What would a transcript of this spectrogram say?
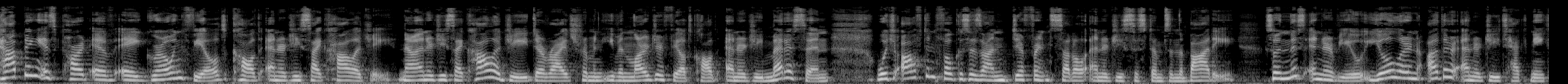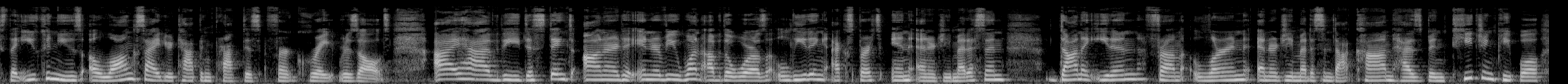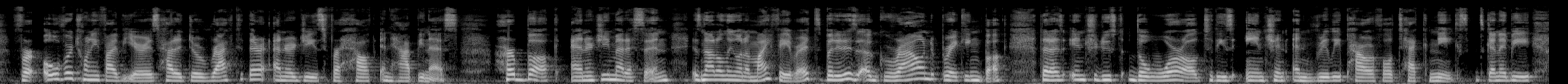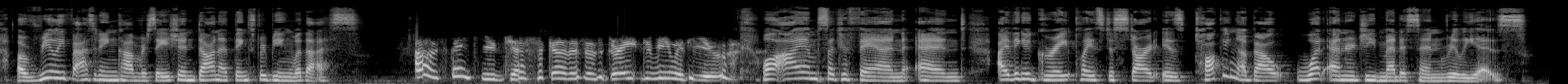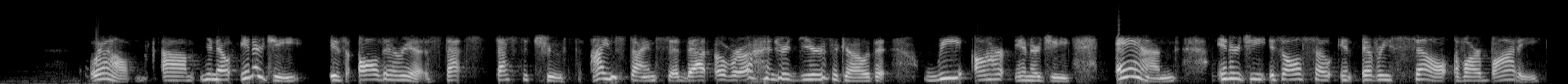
Tapping is part of a growing field called energy psychology. Now, energy psychology derives from an even larger field called energy medicine, which often focuses on different subtle energy systems in the body. So in this interview, you'll learn other energy techniques that you can use alongside your tapping practice for great results. I have the distinct honor to interview one of the world's leading experts in energy medicine. Donna Eden from learnenergymedicine.com has been been teaching people for over 25 years how to direct their energies for health and happiness. Her book, Energy Medicine, is not only one of my favorites, but it is a groundbreaking book that has introduced the world to these ancient and really powerful techniques. It's going to be a really fascinating conversation. Donna, thanks for being with us. Oh, thank you, Jessica. This is great to be with you. Well, I am such a fan, and I think a great place to start is talking about what energy medicine really is. Well, um, you know, energy is all there is. That's that's the truth. Einstein said that over a hundred years ago that we are energy. And energy is also in every cell of our body.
